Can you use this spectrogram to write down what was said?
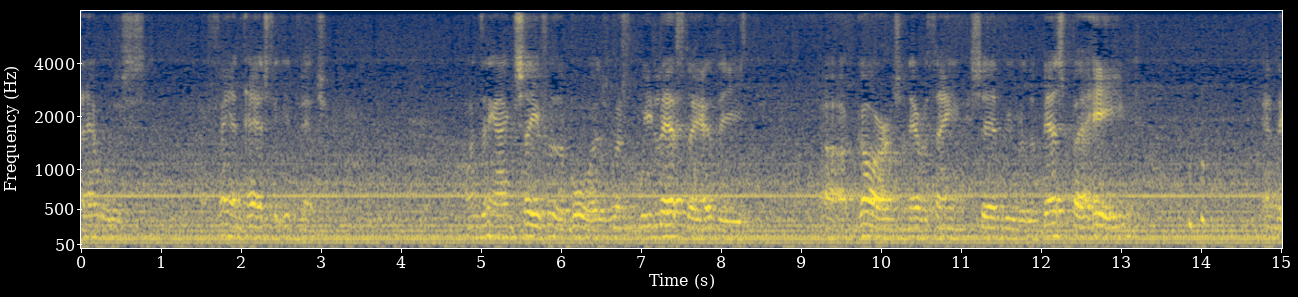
And that was a fantastic adventure. One thing I can say for the boys, when we left there, the guards and everything said we were the best behaved and the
